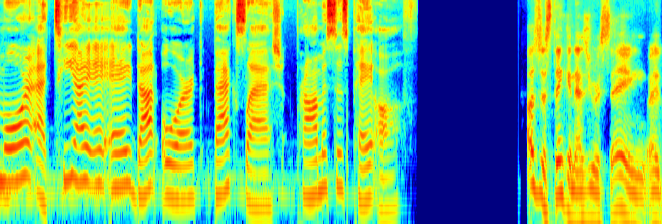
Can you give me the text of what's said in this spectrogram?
more at TIAA.org backslash promises pay off. I was just thinking, as you were saying, uh,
